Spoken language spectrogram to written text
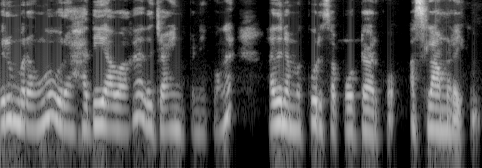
விரும்புகிறவங்க ஒரு ஹதியாவாக அதை ஜாயின் பண்ணிக்கோங்க. அது நமக்கு ஒரு சப்போர்ட்டாக இருக்கும். அஸ்லாம் வலைக்கும்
